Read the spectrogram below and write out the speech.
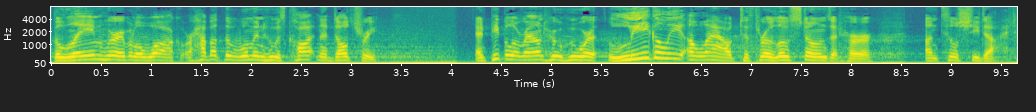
the lame who are able to walk, or how about the woman who was caught in adultery? and people around her who were legally allowed to throw those stones at her until she died.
